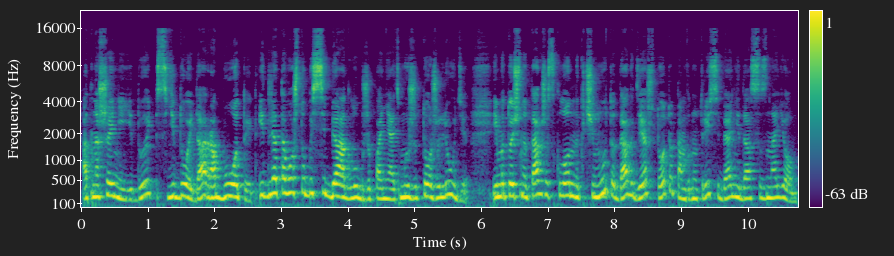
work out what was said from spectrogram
отношений едой, с едой да, работает. И для того, чтобы себя глубже понять, мы же тоже люди. И мы точно так же склонны к чему-то, да, где что-то там внутри себя недоосознаем.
